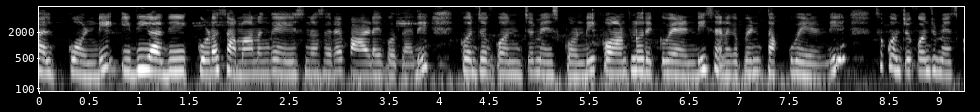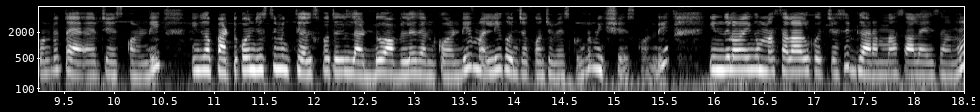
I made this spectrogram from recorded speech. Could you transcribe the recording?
కలుపుకోండి. ఇది అది కూడా సమానంగా వేసినా సరే పాడైపోతుంది. కొంచెం కొంచెం వేసుకోండి. కార్న్ఫ్లోర్ ఎక్కువ వేయండి శనగపిండి తక్కువ వేయండి సో కొంచెం కొంచెం వేసుకుంటూ తయారు చేసుకోండి. ఇంకా పట్టుకొని చూస్తే మీకు తెలిసిపోతుంది లడ్డు అవ్వలేదు అనుకోండి మళ్ళీ కొంచెం కొంచెం వేసుకుంటూ మిక్స్ చేసుకోండి. ఇందులో ఇంకా మసాలాలకు వచ్చేసి గరం మసాలా వేసాను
